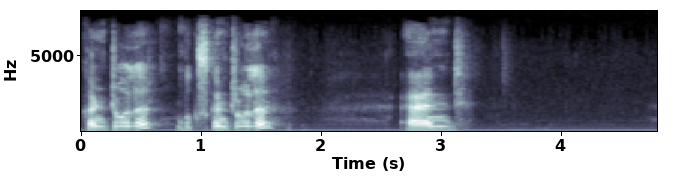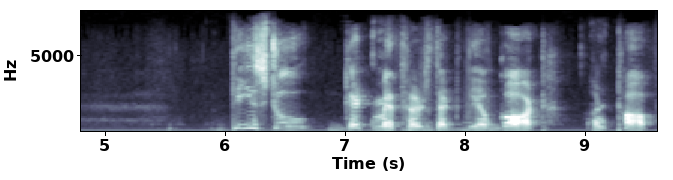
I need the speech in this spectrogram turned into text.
controller, books controller, and these two get methods that we have got on top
